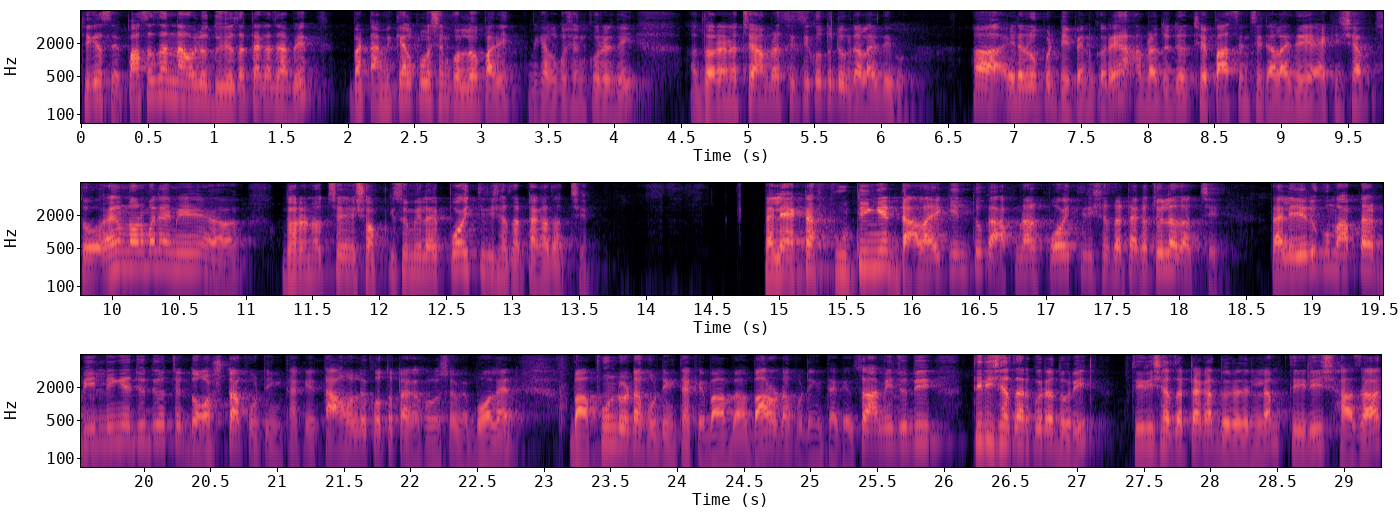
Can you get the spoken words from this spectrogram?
ঠিক আছে? পাঁচ হাজার না হলেও দুই হাজার টাকা যাবে বাট আমি ক্যালকুলেশন করলেও পারি, আমি ক্যালকুলেশন করে দিই। ধরেন হচ্ছে আমরা সিসি কতটুকু ডালাই দিব? হ্যাঁ এটার উপর ডিপেন্ড করে। আমরা যদি হচ্ছে পাঁচ ইঞ্চি ডালাই দিই, এক হিসাব সো এখন নর্মালি আমি ধরেন হচ্ছে সব কিছু মিলাই পঁয়ত্রিশ হাজার টাকা যাচ্ছে। তাহলে একটা ফুটিংয়ের ডালাই কিন্তু আপনার পঁয়ত্রিশ হাজার টাকা চলে যাচ্ছে। তাহলে এরকম আপনার বিল্ডিংয়ে যদি হচ্ছে দশটা ফুটিং থাকে, তাহলে কত টাকা খরচ হবে বলেন? বা পনেরোটা ফুটিং থাকে বা বা বারোটা ফুটিং থাকে। তো আমি যদি তিরিশ হাজার করে ধরি, তিরিশ হাজার টাকা ধরে নিলাম, তিরিশ হাজার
